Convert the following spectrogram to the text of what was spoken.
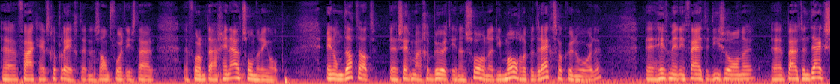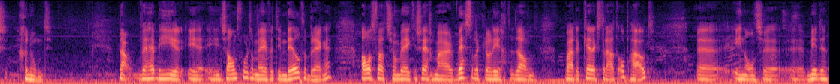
uh, vaak heeft gepleegd. En Zandvoort is daar, vormt daar geen uitzondering op. En omdat dat zeg maar gebeurt in een zone die mogelijk bedreigd zou kunnen worden heeft men in feite die zone buitendijks genoemd. Nou, we hebben hier in Zandvoort, om even het in beeld te brengen, alles wat zo'n beetje zeg maar westelijker ligt dan waar de Kerkstraat ophoudt. Uh, in onze uh, midden,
